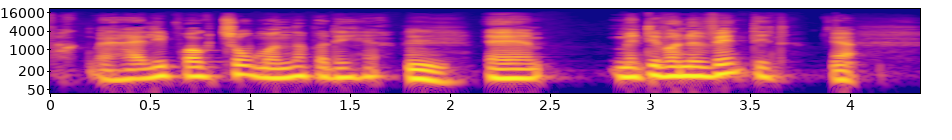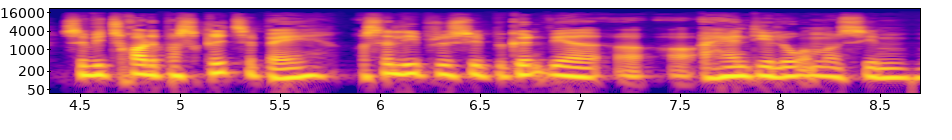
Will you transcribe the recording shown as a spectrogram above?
fuck, man har jeg lige brugt to måneder på det her. Mm. Øh, men det var nødvendigt. Ja. Så vi trådte et par skridt tilbage, og så lige pludselig begyndte vi at, at, at have en dialog om at sige,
